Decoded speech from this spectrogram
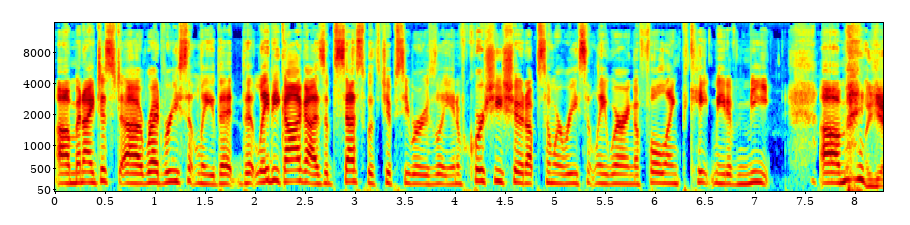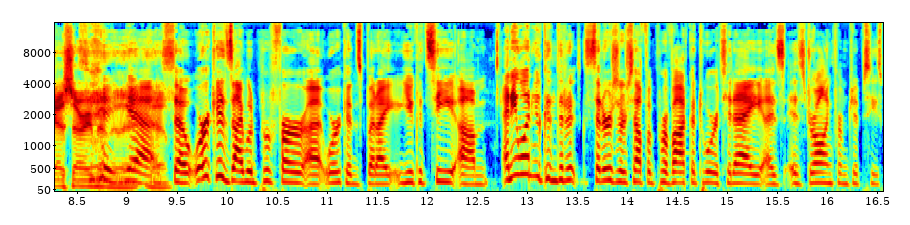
Um, and I just uh, read recently that, that Lady Gaga is obsessed with Gypsy Rose Lee. And of course, she showed up somewhere recently wearing a full length cape made of meat. Um, Yes, I remember that. yeah, yeah. So orchids, I would prefer uh, orchids, but I you could see um, anyone who considers herself a provocateur today is, is drawing from Gypsy's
